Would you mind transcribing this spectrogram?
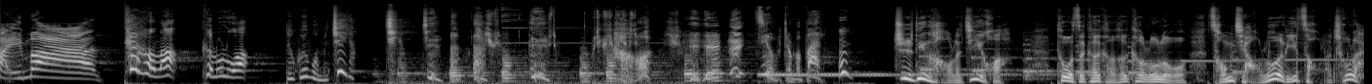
还慢。太好了，克鲁鲁，等会我们这样，好，就这么办。嗯，制定好了计划，兔子可可和克鲁鲁从角落里走了出来，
